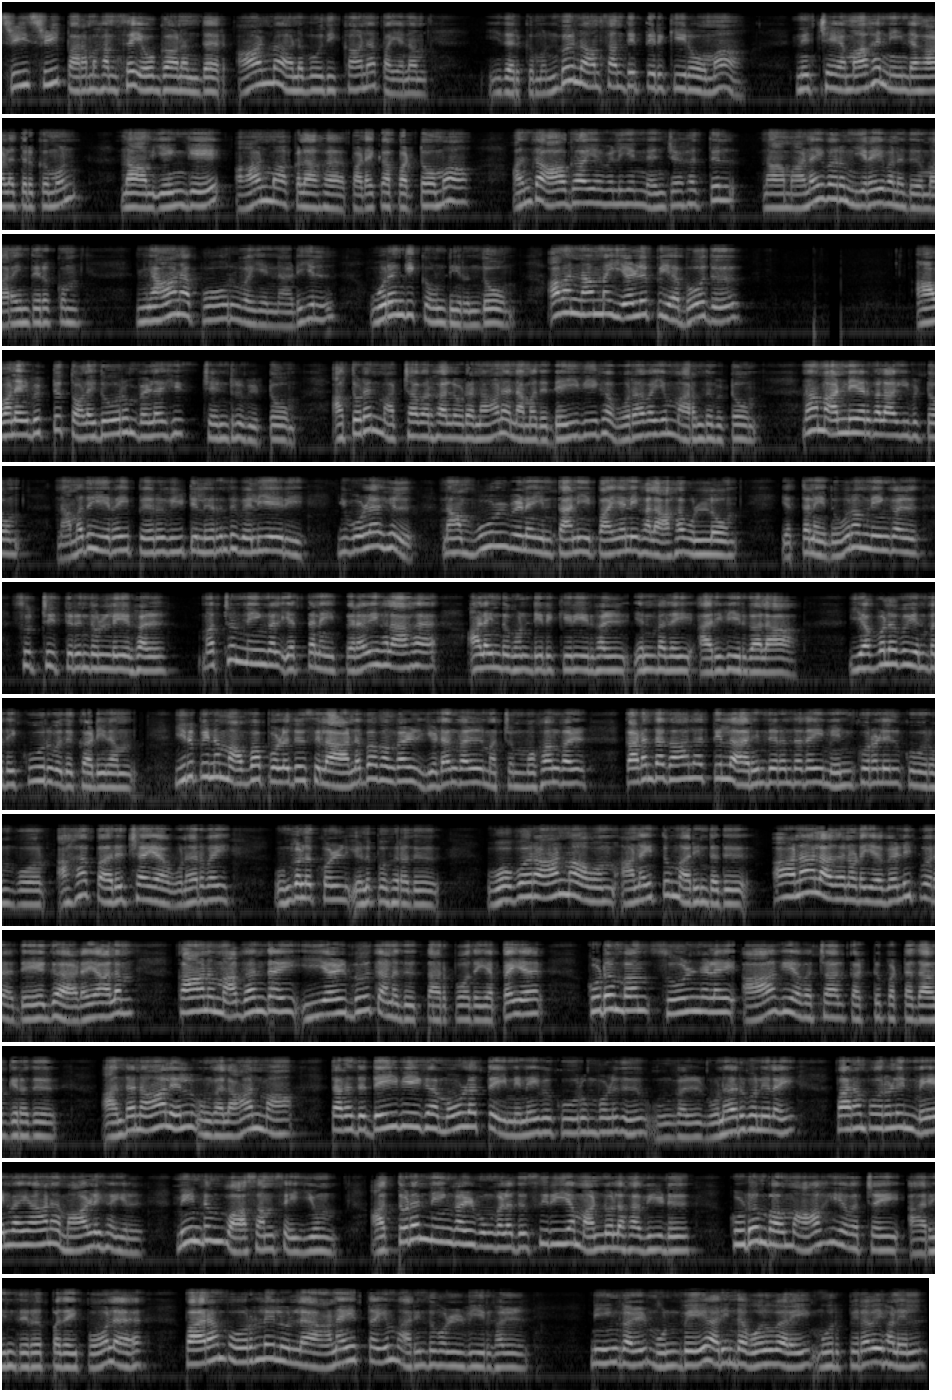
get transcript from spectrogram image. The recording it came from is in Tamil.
ஸ்ரீ ஸ்ரீ பரமஹம்ச யோகானந்தர் ஆன்ம அனுபூதிக்கான பயணம். இதற்கு முன்பு நாம் சந்தித்திருக்கிறோமா? நிச்சயமாக நீண்ட காலத்திற்கு முன் நாம் எங்கே ஆன்மாக்களாக படைக்கப்பட்டோமோ? அந்த ஆகாய வெளியின் நெஞ்சகத்தில் நாம் அனைவரும் இறைவனது மறைந்திருக்கும் ஞான போர்வையின் அடியில் உறங்கிக் கொண்டிருந்தோம். அவன் நம்மை எழுப்பிய போது அவனை விட்டு தொலைதூரம் விலகி சென்று விட்டோம் அத்துடன் மற்றவர்களுடனான நமது தெய்வீக உறவையும் மறந்துவிட்டோம். நாம் அந்நியர்களாகிவிட்டோம். நமது இறை பெரு வீட்டிலிருந்து வெளியேறி இவ்வுலகில் நாம் ஊழ்வினையின் தனி பயணிகளாக உள்ளோம். எத்தனை தூரம் நீங்கள் சுற்றி திரிந்துள்ளீர்கள்? மற்றும் நீங்கள் எத்தனை பிறவிகளாக அலைந்து கொண்டிருக்கிறீர்கள் என்பதை அறிவீர்களா? எவ்வளவு என்பதை கூறுவது கடினம். இருப்பினும் அவ்வப்பொழுது சில அனுபவங்கள் இடங்கள் மற்றும் முகங்கள் கடந்த காலத்தில் அறிந்திருந்ததை மென்குரலில் கூறும் ஓர் அகப்பரிச்சய உணர்வை உங்களுக்குள் எழுப்புகிறது. ஒவ்வொரு ஆன்மாவும் அனைத்தும் அறிந்தது. ஆனால் அதனுடைய வெளிப்புற தேக அடையாளம் காணும் அகந்தை இயல்பு தனது தற்போதைய பெயர் குடும்பம் சூழ்நிலை ஆகியவற்றால் கட்டுப்பட்டதாகிறது. அந்த நாளில் உங்கள் ஆன்மா தனது தெய்வீக மூலத்தை நினைவு கூறும் பொழுது உங்கள் உணர்வு நிலை பரம்பொருளின் மேன்மையான மாளிகையில் மீண்டும் வாசம் செய்யும். அத்துடன் நீங்கள் உங்களது சிறிய மண்ணுலக வீடு குடும்பம் ஆகியவற்றை அறிந்திருப்பதைப் போல பரம்பொருளில் உள்ள அனைத்தையும் அறிந்து கொள்வீர்கள். நீங்கள் முன்பே அறிந்த ஒருவரை முற்பிறவைகளில்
